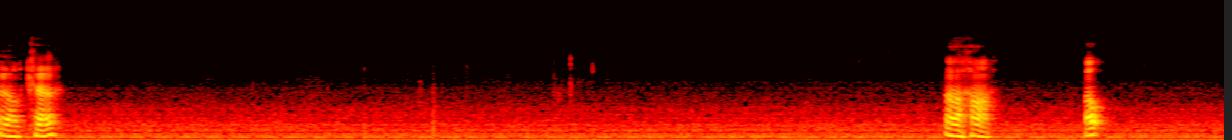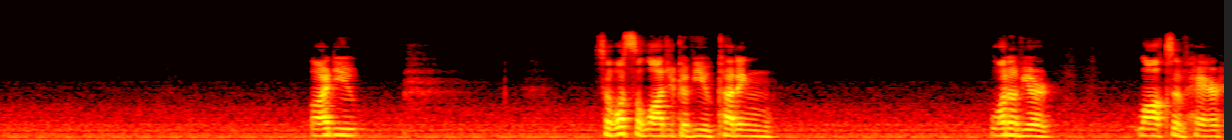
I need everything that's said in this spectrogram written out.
Okay. Uh-huh. Oh. Why do you... So what's the logic of you cutting one of your locks of hair?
